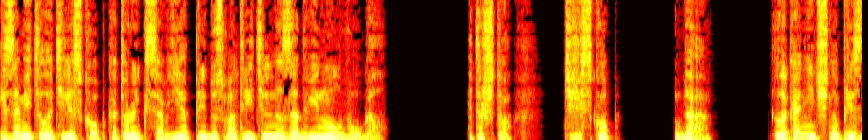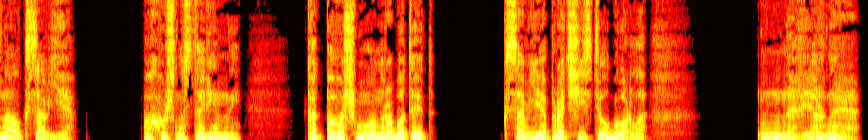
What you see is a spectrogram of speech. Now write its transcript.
и заметила телескоп, который Ксавье предусмотрительно задвинул в угол. «Это что, телескоп?» «Да», — лаконично признал Ксавье. «Похож на старинный. Как, по-вашему, он работает?» Ксавье прочистил горло. «Наверное.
